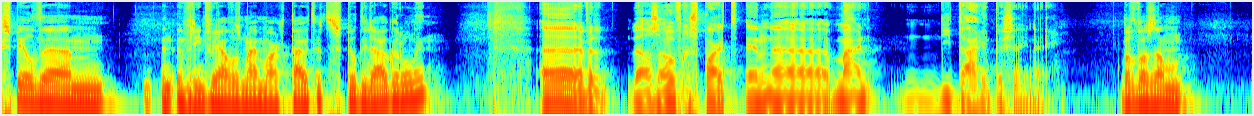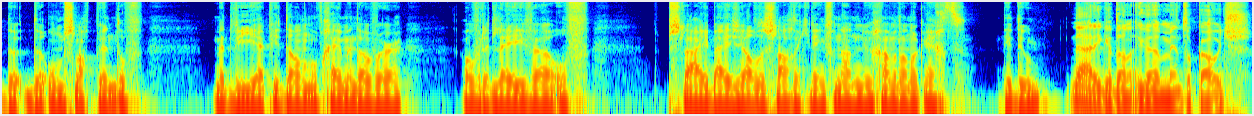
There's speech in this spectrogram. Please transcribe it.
Speelt ehm, een, een vriend van jou, volgens mij Mark Tuitert, speelt hij daar ook een rol in? Eh, hebben we het wel eens over gespart. En, eh, maar niet daarin per se, nee. Wat was dan de, de omslagpunt? Of met wie heb je het dan op een gegeven moment over, over het leven? Of sla je bij jezelf de slag dat je denkt van nou, nu gaan we dan ook echt dit doen? Nou, ik heb dan ik ben een mental coach.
